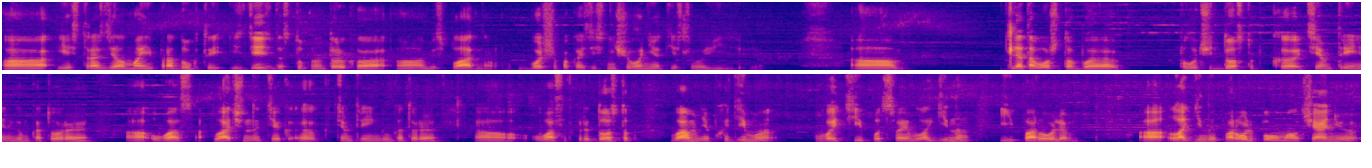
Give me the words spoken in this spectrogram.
а, есть раздел «Мои продукты», и здесь доступно только бесплатно. Больше пока здесь ничего нет, если вы видите. Для того, чтобы получить доступ к тем тренингам, которые а, у вас оплачены, те, э, к тем тренингам, которые а, у вас открыт доступ, вам необходимо войти под своим логином и паролем. А, логин и пароль по умолчанию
